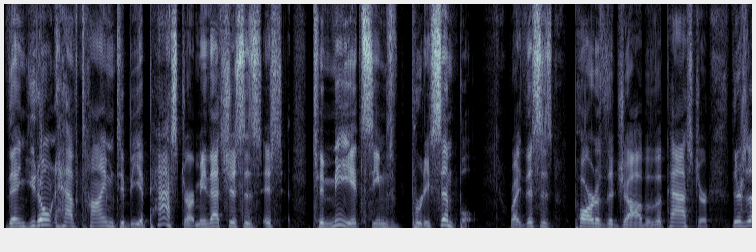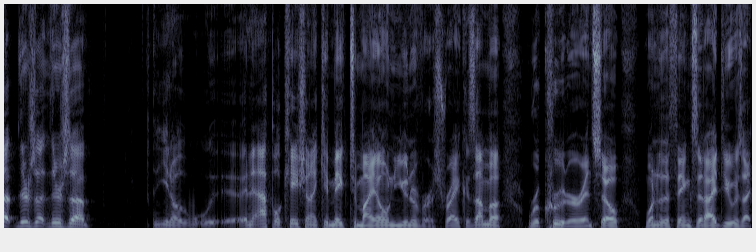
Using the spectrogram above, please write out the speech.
then you don't have time to be a pastor. I mean, that's just as, to me, it seems pretty simple right? This is part of the job of a pastor. There's a there's a there's a you know an application I can make to my own universe, right? Because I'm a recruiter, and so one of the things that I do is I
